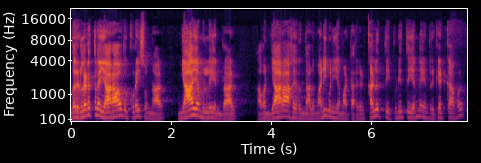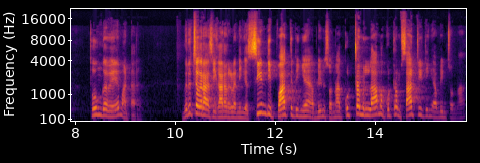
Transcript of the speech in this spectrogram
இவர்களிடத்துல யாராவது குறை சொன்னால் நியாயம் இல்லை என்றால் அவன் யாராக இருந்தாலும் அடிபணிய மாட்டார்கள். கழுத்தை பிடித்து என்ன என்று கேட்காமல் தூங்கவே மாட்டார்கள். விருச்சகராசிக்காரர்களை ராசிக்காரர்களை சீண்டி பார்த்துட்டீங்க அப்படின்னு சொன்னால் குற்றம் இல்லாமல் குற்றம் சாற்றிட்டீங்க அப்படின்னு சொன்னால்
